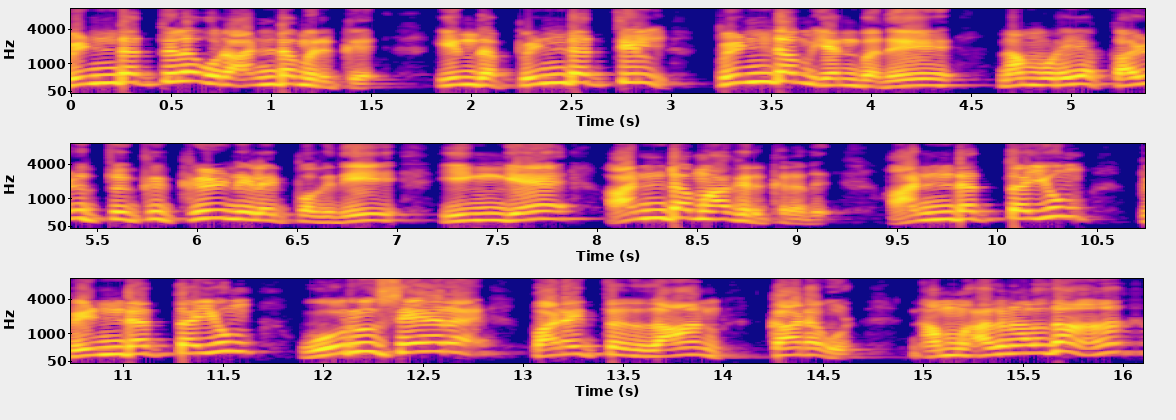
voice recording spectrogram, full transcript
பிண்டத்தில் ஒரு அண்டம் இருக்கு. இந்த பிண்டத்தில் பிண்டம் என்பது நம்முடைய கழுத்துக்கு கீழ்நிலை பகுதி இங்கே அண்டமாக இருக்கிறது. அண்டத்தையும் பிண்டத்தையும் ஒரு சேர படைத்ததுதான் கடவுள். நம் அதனால தான்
